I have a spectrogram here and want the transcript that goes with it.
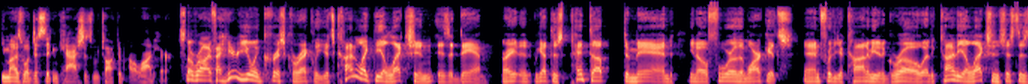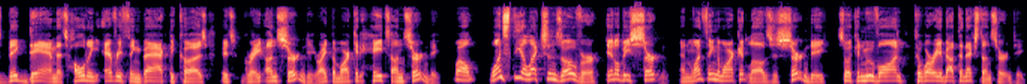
You might as well just sit in cash, as we've talked about a lot here. So, Rob, if I hear you and Chris correctly, it's kind of like the election is a dam, right? And we got this pent up demand, you know, for the markets and for the economy to grow. And kind of the election is just this big dam that's holding everything back because it's great uncertainty, right? The market hates uncertainty. Well, once the election's over, it'll be certain. And one thing the market loves is certainty so it can move on to worry about the next uncertainty.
